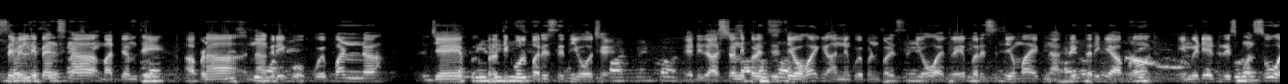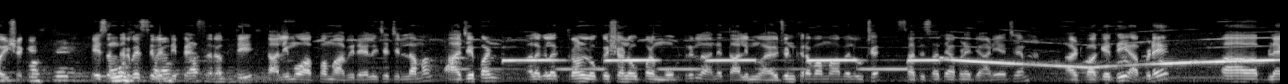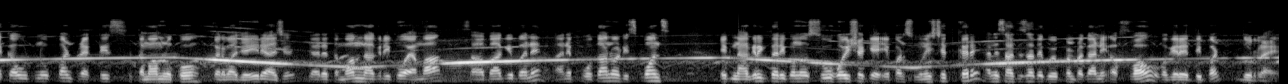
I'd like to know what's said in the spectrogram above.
Civil ડિફેન્સના માધ્યમથી આપણા નાગરિકો કોઈ પણ જે પ્રતિકૂળ પરિસ્થિતિઓ છે એ ડિઝાસ્ટરની પરિસ્થિતિઓ હોય કે અન્ય કોઈ પણ પરિસ્થિતિઓ હોય તો એ પરિસ્થિતિઓમાં એક નાગરિક તરીકે આપણો ઇમિડિયેટ રિસ્પોન્સ શું હોઈ શકે? એ સંદર્ભે સિવિલ ડિફેન્સ તરફથી તાલીમો આપવામાં આવી રહેલી છે જિલ્લામાં. આજે પણ અલગ અલગ ત્રણ લોકેશનો ઉપર મોક ડ્રિલ અને તાલીમનું આયોજન કરવામાં આવેલું છે. સાથે સાથે આપણે જાણીએ છીએ આઠ વાગ્યાથી આપણે બ્લેકઆઉટનું પણ પ્રેક્ટિસ તમામ લોકો કરવા જઈ રહ્યા છે. ત્યારે તમામ નાગરિકો એમાં સહભાગી બને અને પોતાનો રિસ્પોન્સ એક નાગરિક તરીકેનો શું હોઈ શકે એ પણ સુનિશ્ચિત કરે અને સાથે સાથે કોઈ પણ પ્રકારની અફવાઓ વગેરેથી પણ દૂર રહે.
